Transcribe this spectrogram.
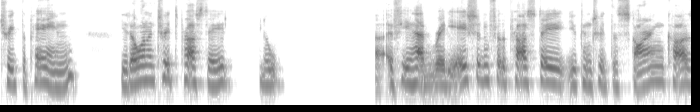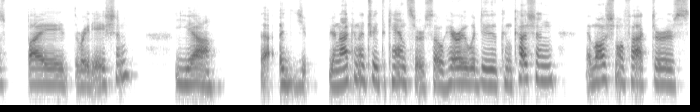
treat the pain. You don't want to treat the prostate. Nope. Uh, if you had radiation for the prostate, you can treat the scarring caused by the radiation. Yeah, that, uh, you, you're not going to treat the cancer. So Harry would do concussion, emotional factors.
